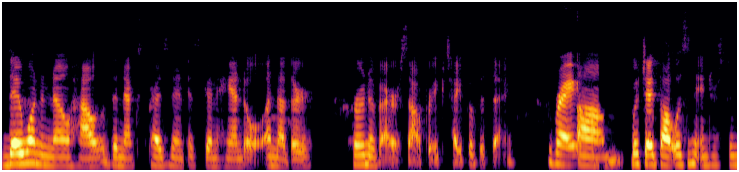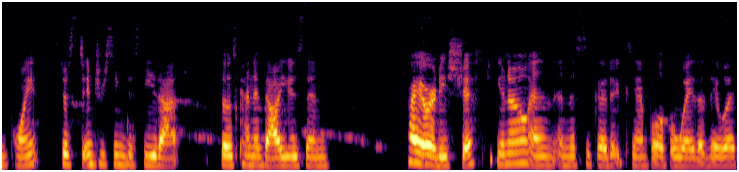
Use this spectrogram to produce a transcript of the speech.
they want to know how the next president is going to handle another coronavirus outbreak type of a thing. Right. Um, which I thought was an interesting point. Just interesting to see that those kind of values and priorities shift, you know, and, and this is a good example of a way that they would.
